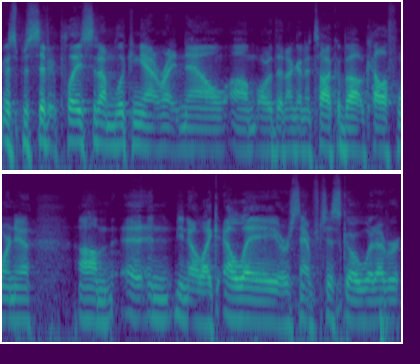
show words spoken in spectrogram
a specific place that I'm looking at right now, um, or that I'm going to talk about California um, and you know like LA or San Francisco or whatever.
